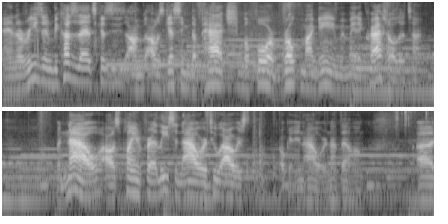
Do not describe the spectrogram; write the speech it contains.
And the reason because of that is because I was guessing the patch before broke my game and made it crash all the time. But now, I was playing for at least an hour, two hours. Okay, an hour, not that long. Uh,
